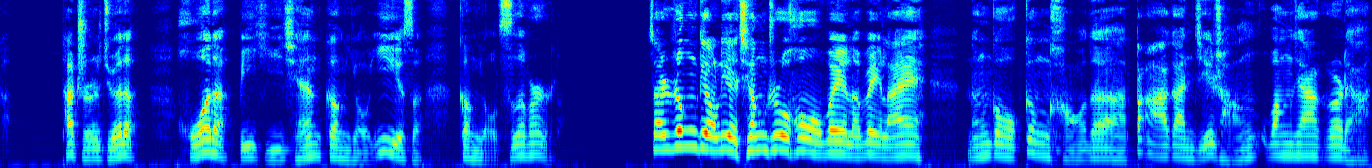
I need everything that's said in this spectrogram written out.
个，他只觉得。活得比以前更有意思，更有滋味了。在扔掉猎枪之后，为了未来能够更好的大干几场，汪家哥俩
